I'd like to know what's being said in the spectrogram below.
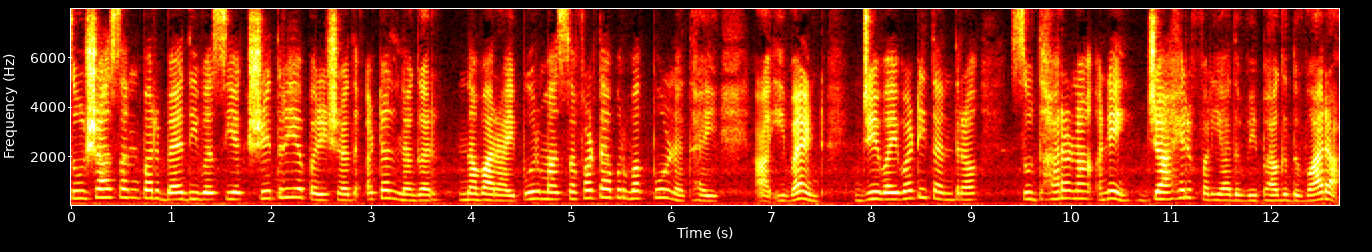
સુશાસન પર બે દિવસીય ક્ષેત્રીય પરિષદ અટલનગર નવા રાયપુરમાં સફળતાપૂર્વક પૂર્ણ થઈ. આ ઇવેન્ટ જે વહીવટીતંત્ર, સુધારણા અને જાહેર ફરિયાદ વિભાગ દ્વારા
